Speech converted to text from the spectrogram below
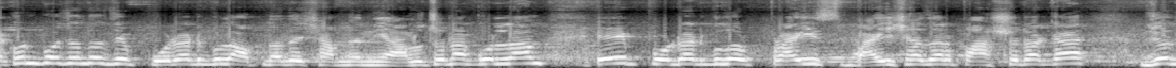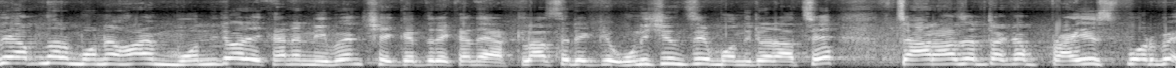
এখন পর্যন্ত যে প্রোডাক্টগুলো আপনাদের সামনে নিয়ে আলোচনা করলাম, এই প্রোডাক্টগুলোর প্রাইস বাইশ হাজার পাঁচশো টাকা। যদি আপনার মনে হয় মনিটর এখানে নেবেন, সেক্ষেত্রে এখানে অ্যাটলাসের একটি উনিশ ইঞ্চি মনিটর আছে। চার হাজার টাকা প্রাইস পড়বে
